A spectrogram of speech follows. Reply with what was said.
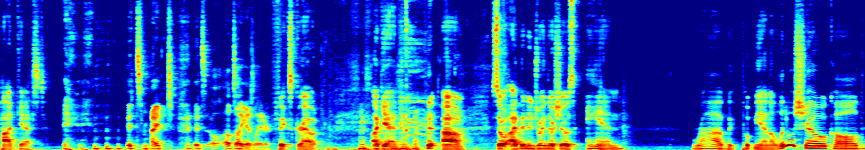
podcast. it's my. It's. I'll tell you guys later. Fix grout again. um, so I've been enjoying those shows, and Rob put me on a little show called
